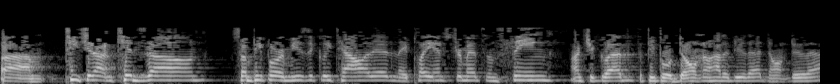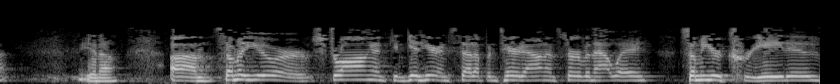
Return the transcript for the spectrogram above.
um, teaching out in Kids Zone. Some people are musically talented and they play instruments and sing. Aren't you glad that the people who don't know how to do that don't do that? You know? Um, some of you are strong and can get here and set up and tear down and serve in that way. Some of you are creative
